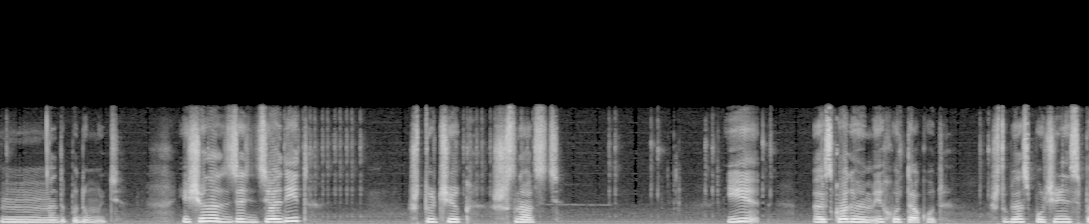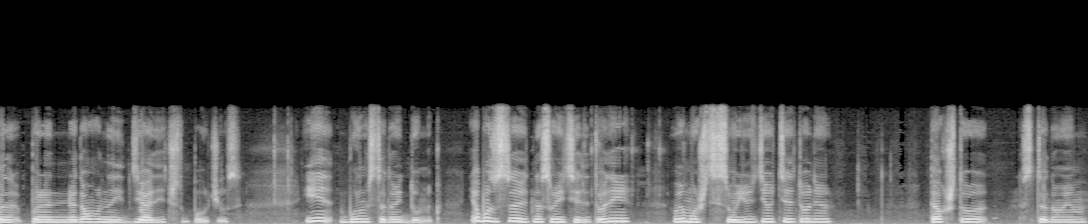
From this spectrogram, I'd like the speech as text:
Надо подумать. Еще надо взять диорит. Штучек 16. И раскладываем их вот так вот. Чтобы у нас получились полированный диорит, чтобы получился. И будем строить домик. Я буду строить на своей территории. Вы можете свою сделать территорию. Так что строим.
